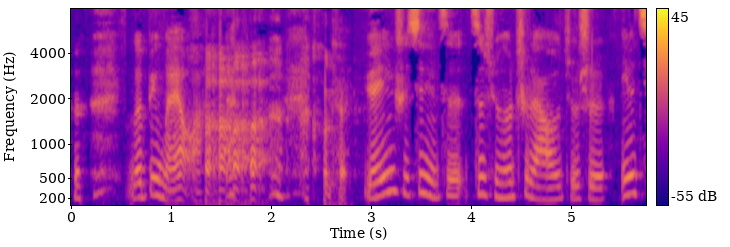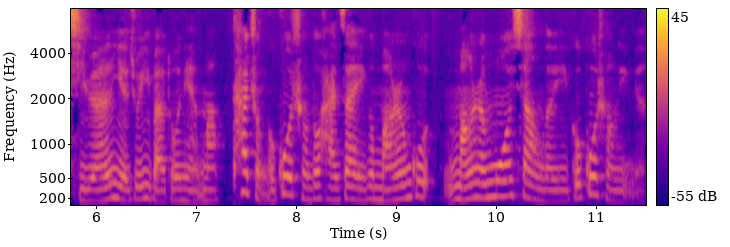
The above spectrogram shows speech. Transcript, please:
那并没有啊。OK。原因是心理咨咨询和治疗，就是因为起源也就一百多年嘛，它整个过程都还在一个盲人过盲人摸象的一个过程里面。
